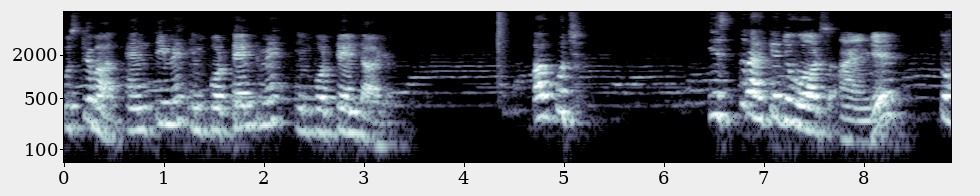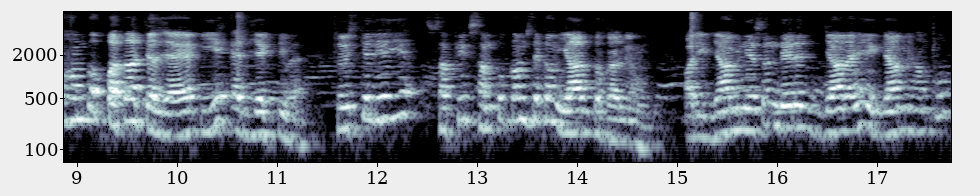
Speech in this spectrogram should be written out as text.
उसके बाद एंटी में इंपोर्टेंट में इंपोर्टेंट आ गया। अब कुछ इस तरह के जो वर्ड्स आएँगे तो हमको पता चल जाएगा कि ये एडजेक्टिव है। तो इसके लिए ये सफिक्स हमको कम से कम याद तो करने होंगे। और एग्जामिनेशन दे जा रहे हैं एग्ज़ाम में हमको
